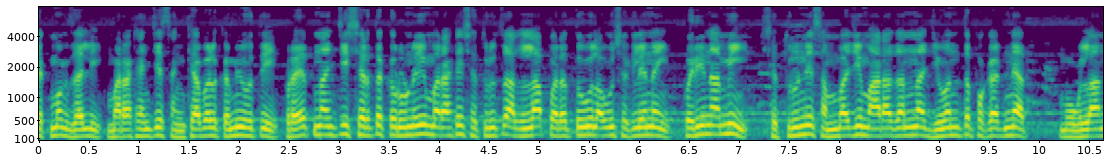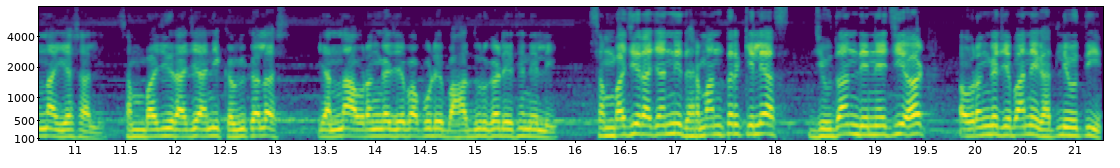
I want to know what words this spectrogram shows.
चकमक झाली. मराठ्यांची संख्या संख्याबळ कमी होते. प्रयत्नांची शर्त करूनही मराठे शत्रूचा हल्ला परतवू लावू शकले नाही. परिणामी शत्रूने संभाजी महाराजांना जिवंत पकडण्यात मोगलांना यश आले. संभाजीराजे आणि कवी कलश यांना औरंगजेबापुढे बहादूरगड येथे नेले. संभाजीराजांनी धर्मांतर केल्यास जीवदान देण्याची अट औरंगजेबाने घातली होती.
